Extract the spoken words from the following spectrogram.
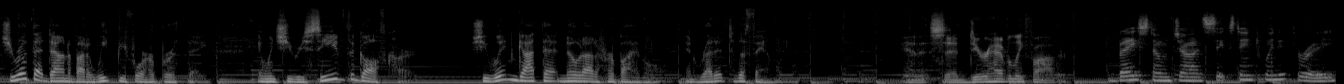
She wrote that down about a week before her birthday. And when she received the golf cart, she went and got that note out of her Bible and read it to the family and it said, Dear Heavenly Father. Based on John 16 23,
